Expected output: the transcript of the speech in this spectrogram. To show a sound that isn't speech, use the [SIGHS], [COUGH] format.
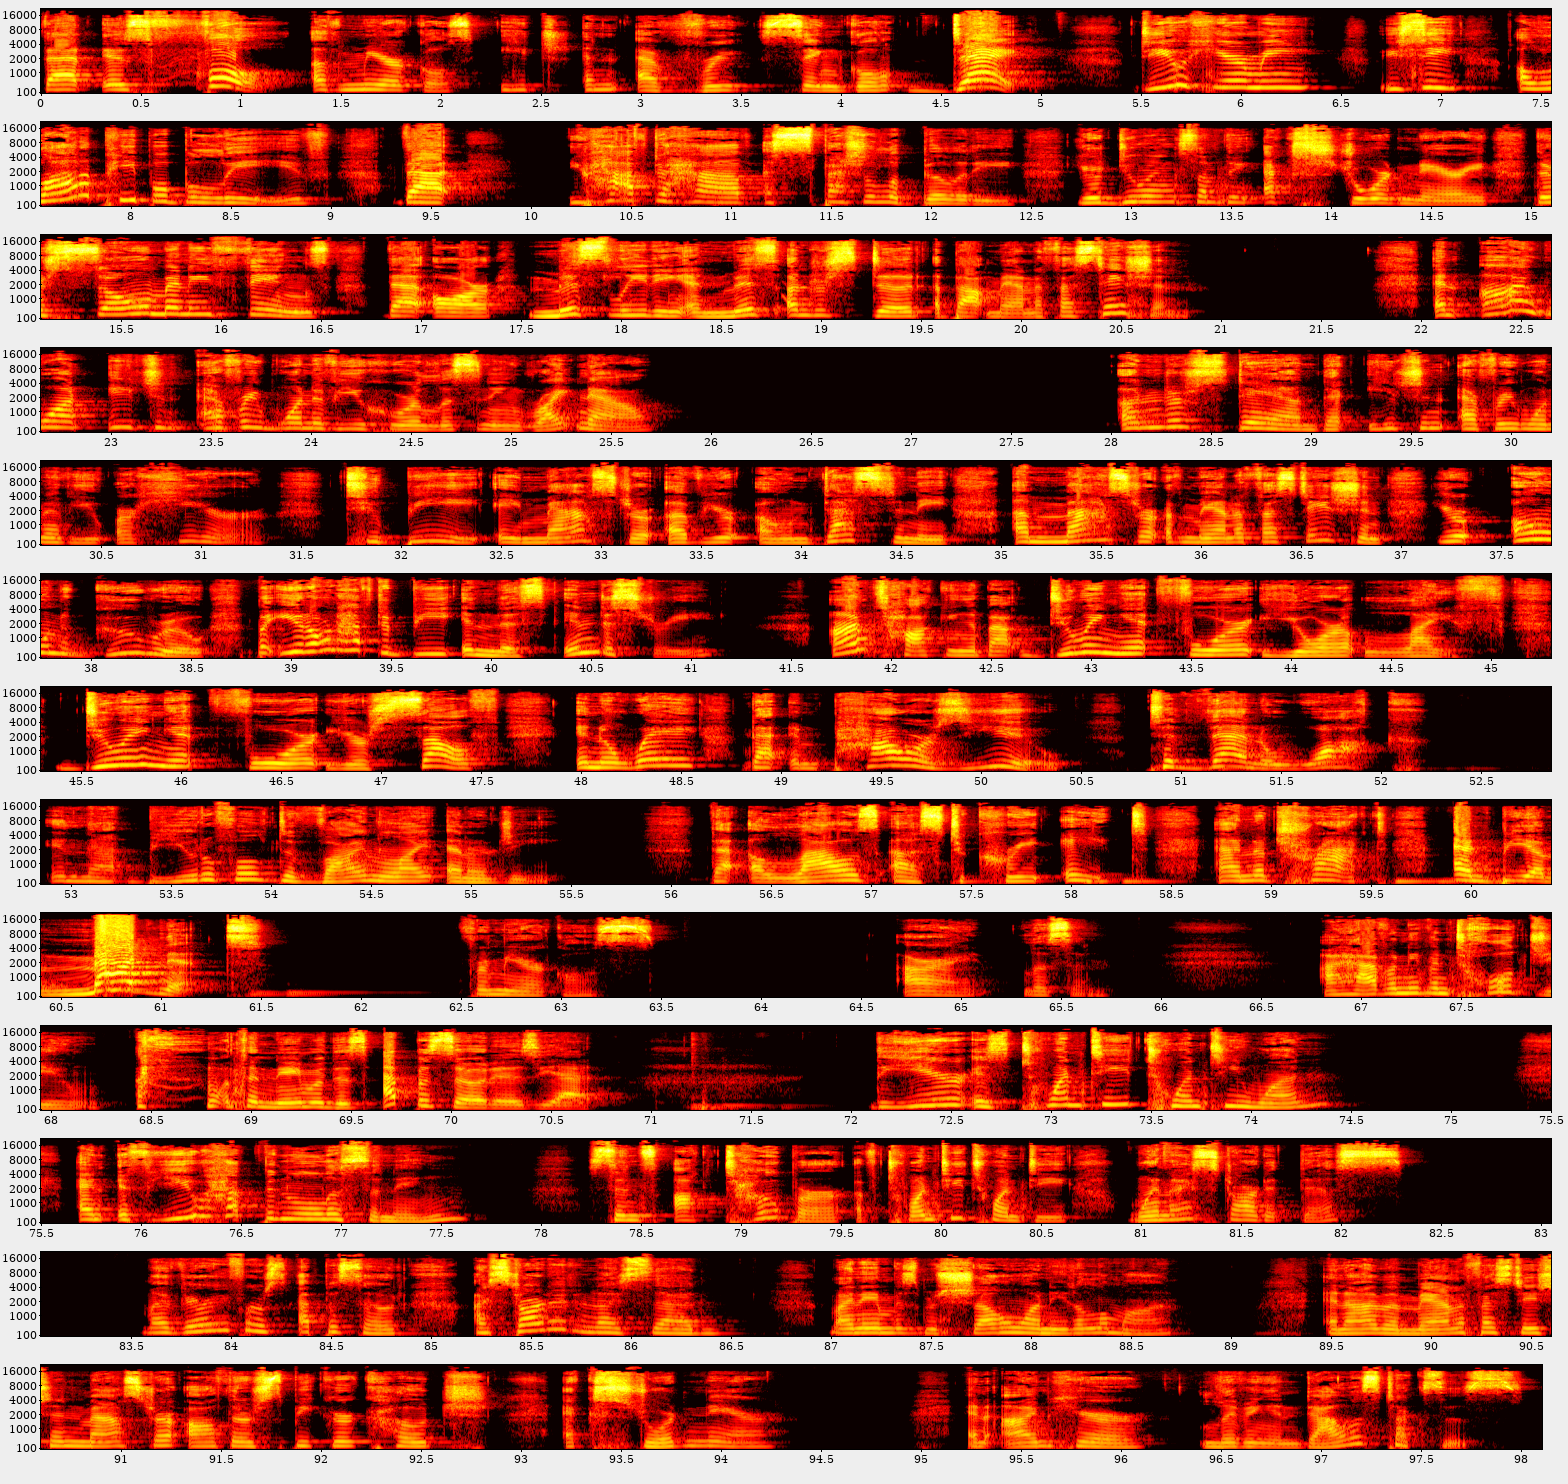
that is full of miracles each and every single day. Do you hear me? You see, a lot of people believe that you have to have a special ability. You're doing something extraordinary. There's so many things that are misleading and misunderstood about manifestation. And I want each and every one of you who are listening right now understand that each and every one of you are here to be a master of your own destiny, a master of manifestation, your own guru. But you don't have to be in this industry. I'm talking about doing it for your life, doing it for yourself in a way that empowers you to then walk in that beautiful divine light energy that allows us to create and attract and be a magnet for miracles. All right, listen. I haven't even told you [LAUGHS] what the name of this episode is yet. The year is 2021. And if you have been listening since October of 2020, when I started this, my very first episode, I started and I said, My name is Michelle Juanita Lamont, and I'm a manifestation master, author, speaker, coach, extraordinaire. And I'm here living in Dallas, Texas,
